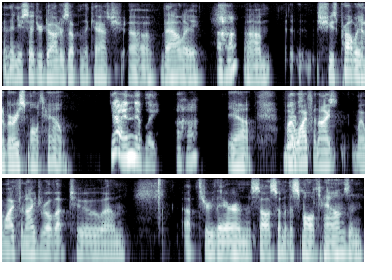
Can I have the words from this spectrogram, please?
And then you said your daughter's up in the Cache uh, Valley. Uh huh. Um, she's probably in a very small town. Yeah, in Nibley. Uh huh. Yeah, my wife and I, my wife and I drove up to um, up through there and saw some of the small towns, and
